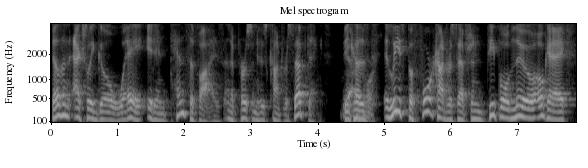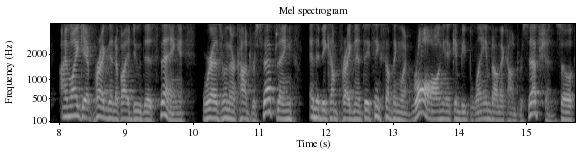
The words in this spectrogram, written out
doesn't actually go away. It intensifies in a person who's contracepting. Because yeah, at least before contraception people knew okay i might get pregnant if i do this thing. Whereas when they're contracepting and they become pregnant they think something went wrong and it can be blamed on the contraception. So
